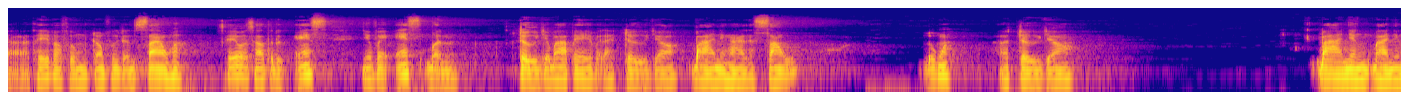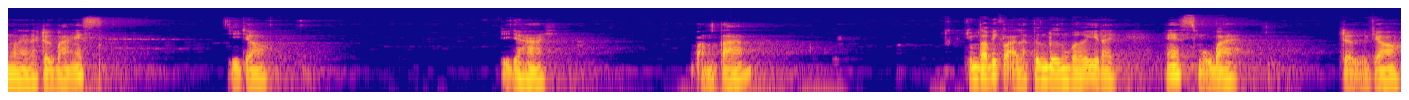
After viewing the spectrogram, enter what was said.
Uh, thế vào phương trong phương trình sau ha. Thế vào sau ta được s như vậy s bình trừ cho 3p vậy là trừ cho 3 nhân 2 là 6 đúng không? À, trừ cho 3 nhân 3 nhân này là trừ 3s chia cho chia cho 2 bằng 8 chúng ta viết lại là tương đương với gì đây? S mũ 3 trừ cho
